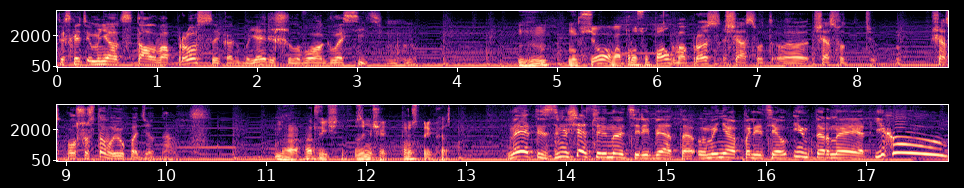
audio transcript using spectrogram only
Так сказать, у меня вот стал вопрос, и как бы я решил его огласить. Мгм. Мгм. Ну все, вопрос упал. Вопрос сейчас вот, сейчас вот, сейчас пол шестого и упадет, да. А, отлично, замечательно, просто прекрасно. На этой замечательной ноте, ребята, у меня полетел интернет. Иху!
